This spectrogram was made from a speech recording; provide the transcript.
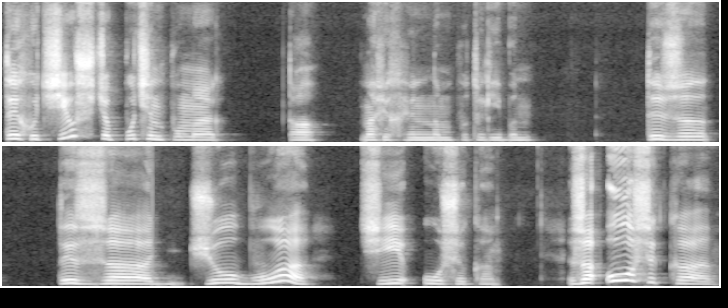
Ти хотів, щоб Путін помер? Та нафіг він нам потрібен. Ти за. Ти за Джубо чи Усика? За Усика!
